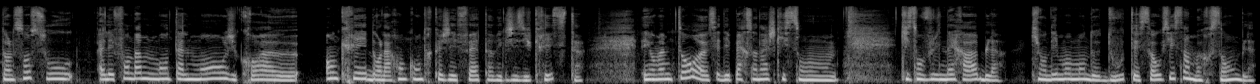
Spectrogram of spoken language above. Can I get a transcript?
dans le sens où elle est fondamentalement, je crois, euh, ancré dans la rencontre que j'ai faite avec Jésus-Christ. Et en même temps, euh, c'est des personnages qui sont, qui sont vulnérables, qui ont des moments de doute, et ça aussi, ça me ressemble.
